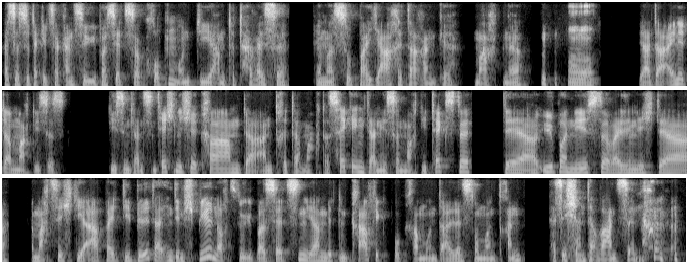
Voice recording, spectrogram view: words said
Also, so, da gibt's ja ganze Übersetzergruppen und die haben da teilweise immer so ein paar Jahre daran gemacht, ne? Mhm. Ja, der eine, der macht dieses, diesen ganzen technische Kram, der andere, der macht das Hacking, der nächste macht die Texte, der übernächste, weiß ich nicht, der macht sich die Arbeit, die Bilder in dem Spiel noch zu übersetzen, ja, mit einem Grafikprogramm und alles drum und dran. Das ist schon der Wahnsinn.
